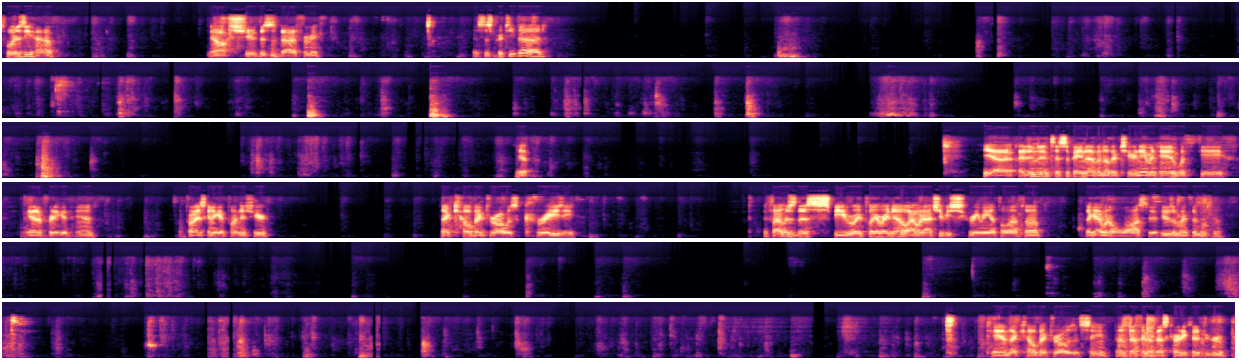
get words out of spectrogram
So what does he have? Oh shoot, this is bad for me. This is pretty bad. Yeah. Yeah, I didn't anticipate to have another Tear name in hand with the he had a pretty good hand. I'm probably just gonna get punished here. That Kelbek draw was crazy. If I was this Speedroid player right now, I would actually be screaming at the laptop. That guy would have lost it if he was in my position. Damn, that Kelbek draw was insane. That was definitely the best card he could have drew.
